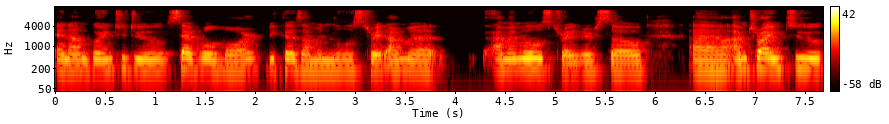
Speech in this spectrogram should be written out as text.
and I'm going to do several more because I'm an illustrator. I'm a I'm an illustrator, so uh, I'm trying to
